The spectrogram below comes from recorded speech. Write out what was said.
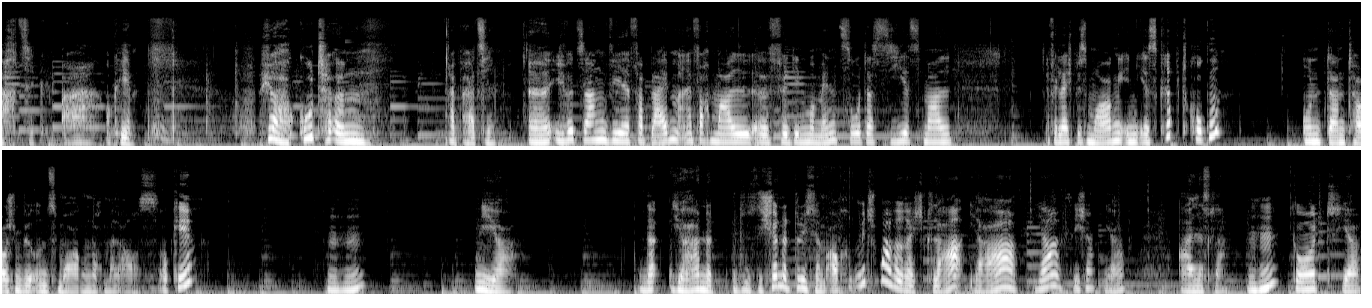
80. Ah, okay. Ja, gut, ähm, Herr Pörzel. Äh, ich würde sagen, wir verbleiben einfach mal äh, für den Moment so, dass Sie jetzt mal vielleicht bis morgen in Ihr Skript gucken und dann tauschen wir uns morgen nochmal aus, okay? Mhm. Ja. Na, ja, na, sicher, natürlich. Sie haben auch Mitspracherecht, klar. Ja, ja, sicher, ja. Alles klar. Mhm, gut, ja.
